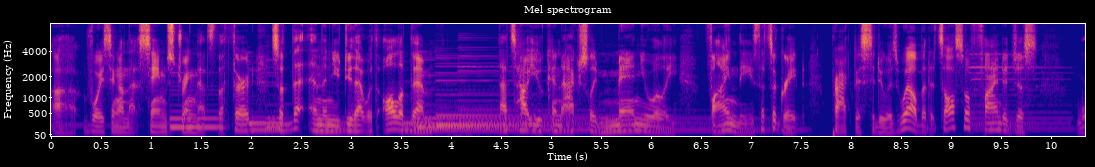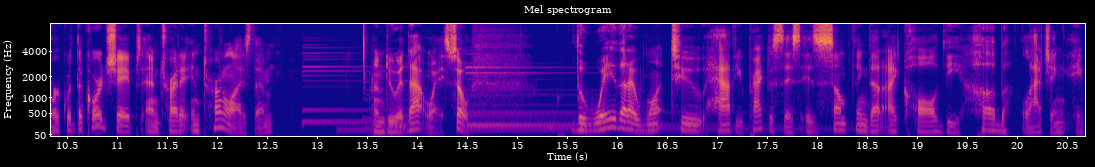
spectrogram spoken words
uh, voicing on that same string, that's the third. So that, and then you do that with all of them. That's how you can actually manually find these. That's a great practice to do as well, but it's also fine to just work with the chord shapes and try to internalize them and do it that way. So the way that I want to have you practice this is something that I call the hub latching a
